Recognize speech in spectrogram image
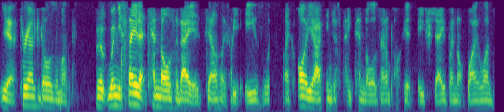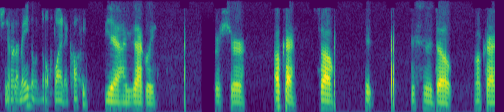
Yeah, three hundred dollars a month. But when you say that ten dollars a day, it sounds like something easily like, oh yeah, I can just take ten dollars out of pocket each day by not buying lunch. You know what I mean, or not buying a coffee. Yeah, exactly. For sure. Okay, so it, this is dope. Okay,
